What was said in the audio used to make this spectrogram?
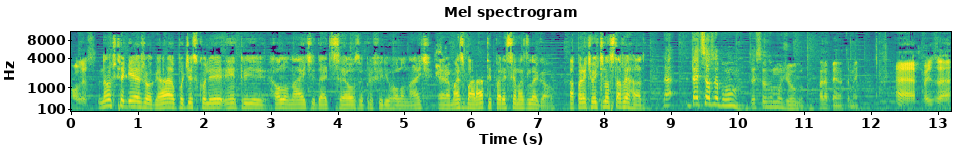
longas. Não cheguei a jogar, eu podia escolher entre Hollow Knight e Dead Cells, eu preferi o Hollow Knight. Era mais barato e parecia mais legal. Aparentemente não estava errado. Ah, Dead Cells é bom. Dead Cells é um bom jogo. Vale a pena também. É, pois é.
